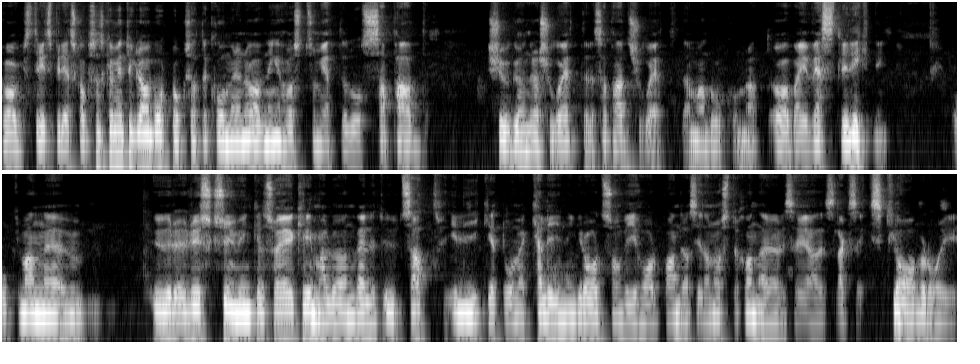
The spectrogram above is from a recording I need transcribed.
hög stridsberedskap. Sen ska vi inte glömma bort också att det kommer en övning i höst som heter då Zapad 2021 eller Zapad 21 där man då kommer att öva i västlig riktning. Och man, eh, ur rysk synvinkel så är Krimhalvön väldigt utsatt i likhet då med Kaliningrad som vi har på andra sidan Östersjön, där, det vill säga en slags exklaver då i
